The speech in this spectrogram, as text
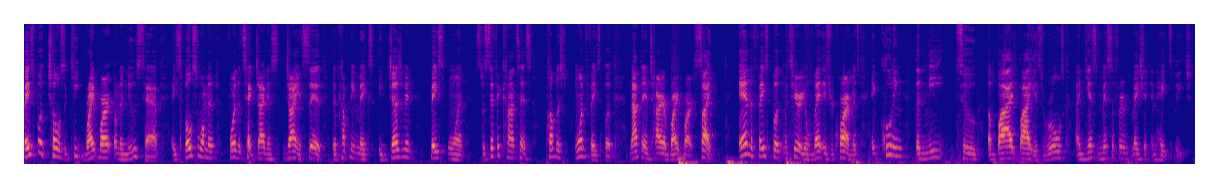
Facebook chose to keep Breitbart on the news tab. A spokeswoman for the tech giant, giant said the company makes a judgment based on specific contents published on Facebook, not the entire Breitbart site. And the Facebook material met its requirements, including the need to abide by its rules against misinformation and hate speech.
